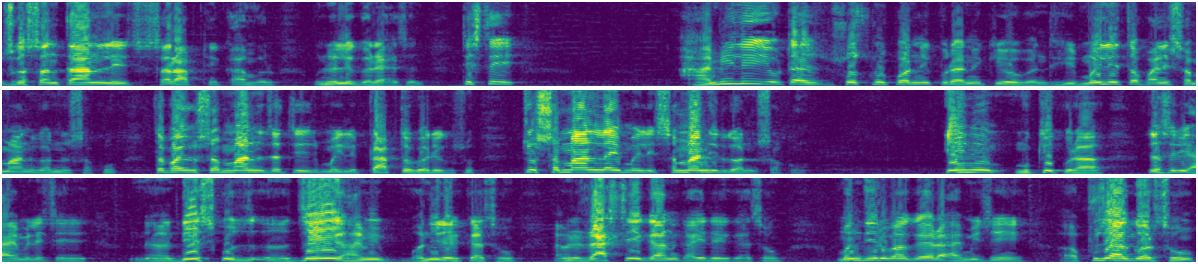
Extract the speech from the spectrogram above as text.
उसको सन्तानले सराप्ने कामहरू उनीहरूले गरिरहेका छन्। त्यस्तै हामीले एउटा सोच्नुपर्ने कुरा नै के हो भनेदेखि मैले तपाईँले सम्मान गर्न सकौँ। तपाईँको सम्मान जति मैले प्राप्त गरेको छु त्यो सम्मानलाई मैले सम्मानित गर्न सकौँ। यही नै मुख्य कुरा जसरी हामीले चाहिँ देशको जय हामी भनिरहेका छौँ हामीले राष्ट्रिय गान गाइरहेका छौँ मन्दिरमा गएर हामी चाहिँ पूजा गर्छौँ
